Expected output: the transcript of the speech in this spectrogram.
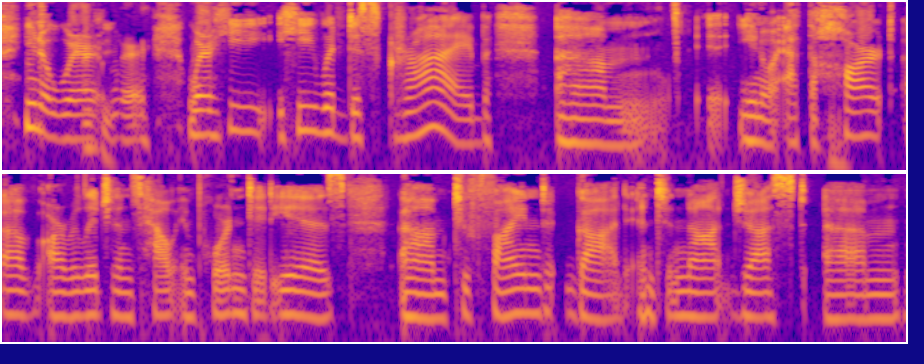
you know, where, where, where he, he would describe, um, you know, at the heart of our religions, how important it is um, to find God and to not just um,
